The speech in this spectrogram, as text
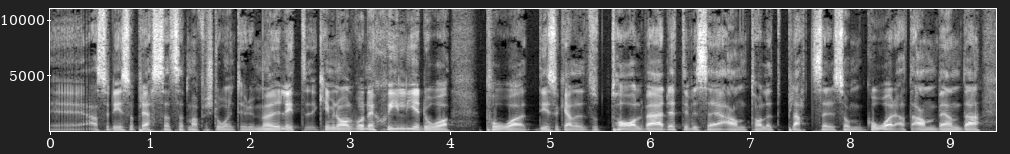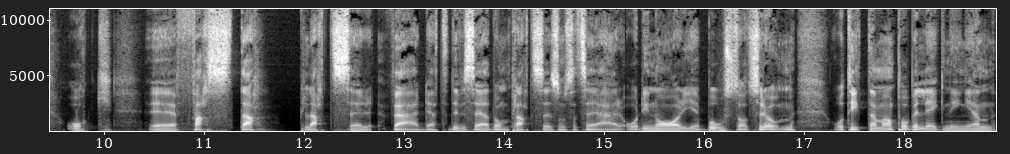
Eh, alltså det är så pressat så att man förstår inte hur det är möjligt. Kriminalvården skiljer då på det så kallade totalvärdet, det vill säga antalet platser som går att använda och eh, fasta platser värdet, det vill säga de platser som så att säga är ordinarie bostadsrum. Och tittar man på beläggningen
